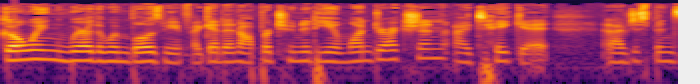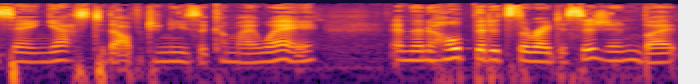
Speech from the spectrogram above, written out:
going where the wind blows me. If I get an opportunity in one direction, I take it, and I've just been saying yes to the opportunities that come my way. And then hope that it's the right decision, but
